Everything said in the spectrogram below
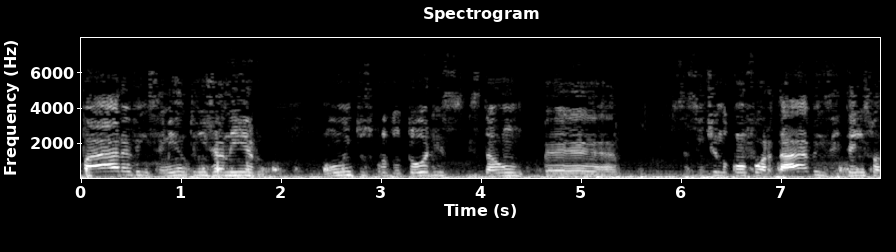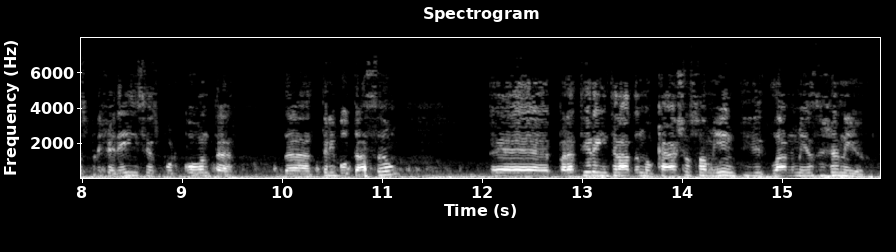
para vencimento em janeiro. Muitos produtores estão é, se sentindo confortáveis e têm suas preferências por conta da tributação é, para ter a entrada no caixa somente lá no mês de janeiro.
